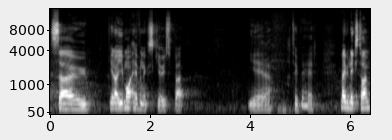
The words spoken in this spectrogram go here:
So, you know, you might have an excuse, but yeah, too bad. Maybe next time.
